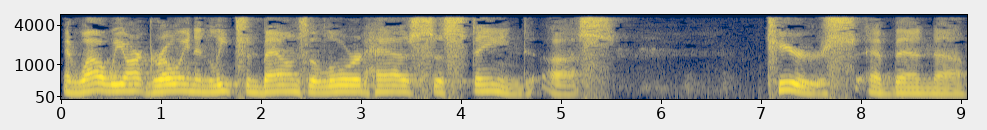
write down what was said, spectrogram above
And while we aren't growing in leaps and bounds, the Lord has sustained us. Tears have been uh,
